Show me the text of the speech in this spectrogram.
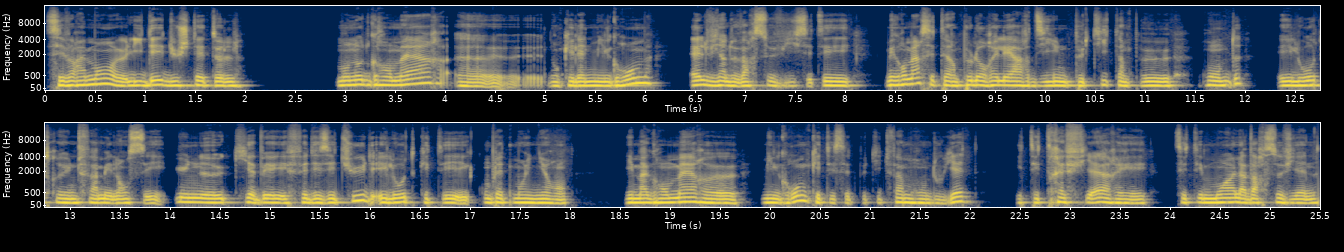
C'est vraiment euh, l'idée du shtetl. Mon autre grand-mère, euh, donc Hélène Milgrom, elle vient de Varsovie. C'était mes grand-mères, c'était un peu Laurel et Hardy, une petite un peu ronde, et l'autre une femme élancée, une qui avait fait des études et l'autre qui était complètement ignorante. Et ma grand-mère euh, Milgrom, qui était cette petite femme rondouillette, était très fière et c'était moi, la Varsevienne.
